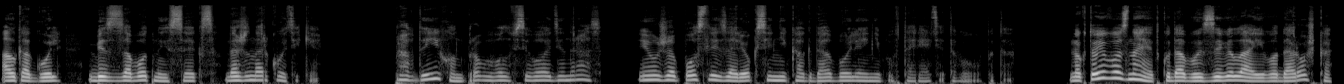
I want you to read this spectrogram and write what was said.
Алкоголь, беззаботный секс, даже наркотики. Правда, их он пробовал всего один раз, и уже после зарекся никогда более не повторять этого опыта. Но кто его знает, куда бы завела его дорожка,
